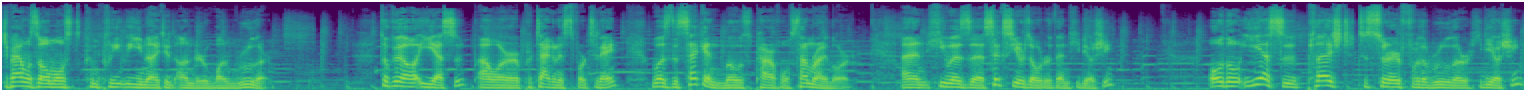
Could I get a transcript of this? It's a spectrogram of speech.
Japan was almost completely united under one ruler. Tokugawa Ieyasu, our protagonist for today, was the second most powerful samurai lord, and he was uh, six years older than Hideyoshi. Although Ieyasu pledged to serve for the ruler Hideyoshi,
